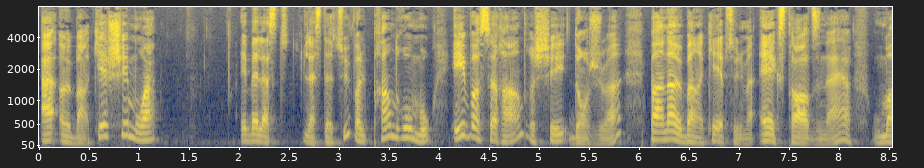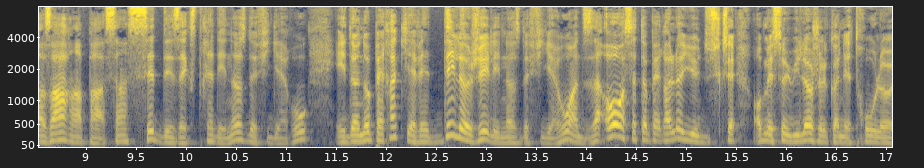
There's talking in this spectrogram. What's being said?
à un banquet chez moi eh bien, la, statue va le prendre au mot et va se rendre chez Don Juan pendant un banquet absolument extraordinaire où Mozart, en passant, cite des extraits des Noces de Figaro et d'un opéra qui avait délogé les Noces de Figaro en disant Oh, cet opéra-là, il y a eu du succès. Oh, mais celui-là, je le connais trop, là.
